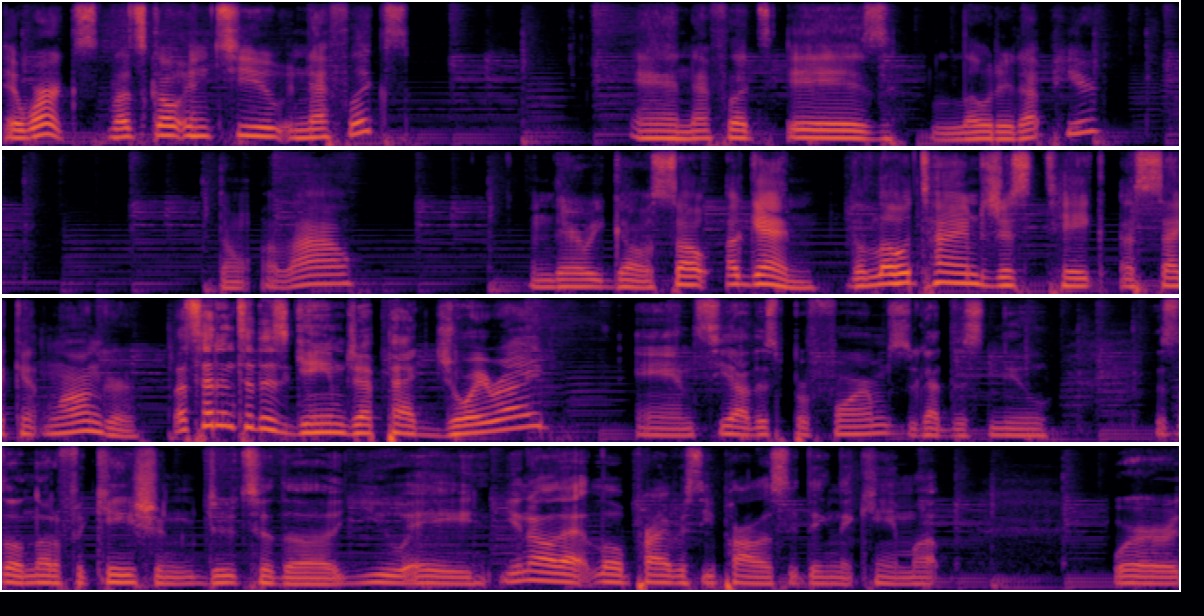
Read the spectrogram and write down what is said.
it works. Let's go into Netflix and Netflix is loaded up here. Don't allow. And there we go. So again, the load times just take a second longer. Let's head into this game Jetpack Joyride and see how this performs. We got this new this little notification due to the UA, you know that little privacy policy thing that came up where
